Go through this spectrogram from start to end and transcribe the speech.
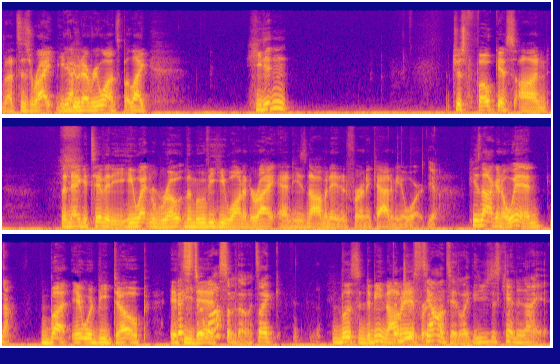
that's his right. He can Yeah. do whatever he wants. But like, he didn't just focus on the negativity. He went and wrote the movie he wanted to write, and he's nominated for an Academy Award. Yeah. He's not going to win, No. but it would be dope if It's he still did. awesome though. It's like Listen, to be the nominated dude's for talented. Like you just can't deny it.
